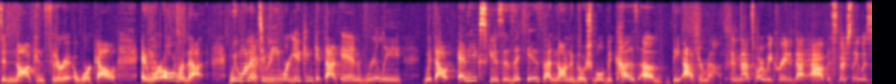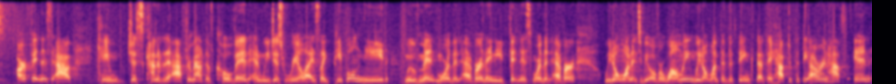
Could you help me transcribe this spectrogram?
did not consider it a workout, and we're over that. We want it to be where you can get that in really without any excuses. It is that non-negotiable because of the aftermath. And that's why we created that app. Especially it was our fitness app came just kind of the aftermath of COVID and we just realized like people need movement more than ever. They need fitness more than ever. We don't want it to be overwhelming. We don't want them to think that they have to put the hour and a half in.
